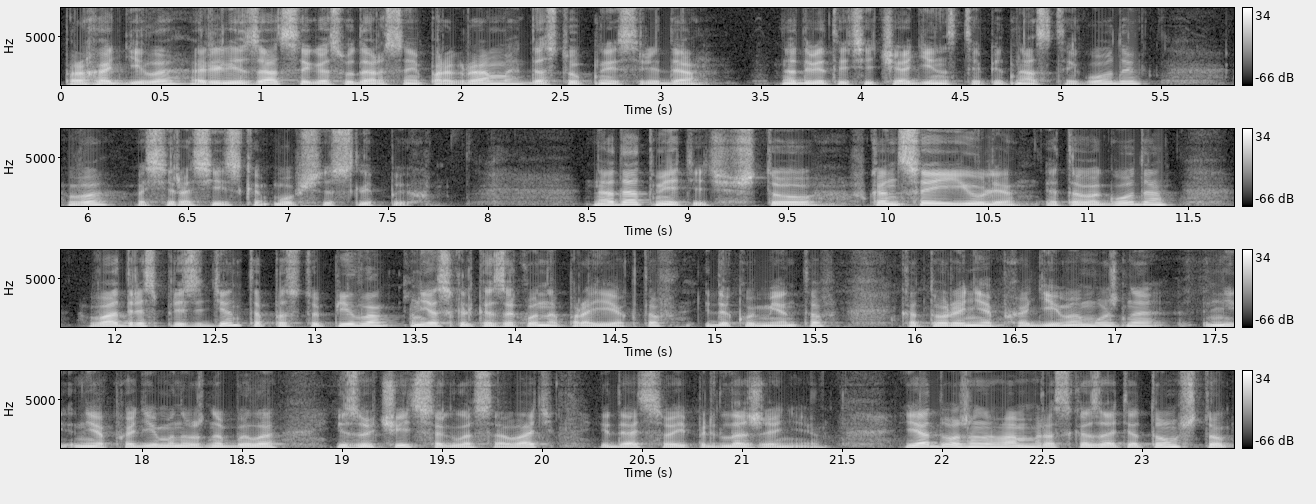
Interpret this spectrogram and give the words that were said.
проходила реализация государственной программы «Доступная среда» на 2011-2015 годы в Всероссийском обществе слепых. Надо отметить, что в конце июля этого года в адрес президента поступило несколько законопроектов и документов, которые необходимо, нужно, необходимо нужно было изучить, согласовать и дать свои предложения. Я должен вам рассказать о том, что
